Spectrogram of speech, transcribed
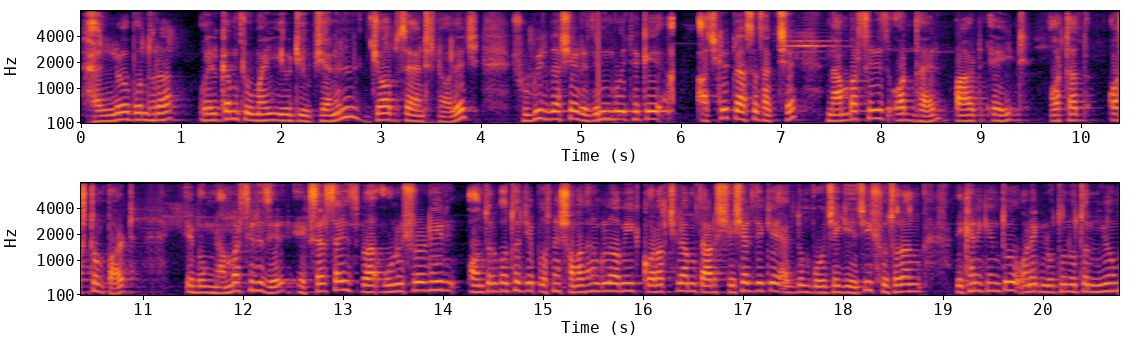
হ্যালো বন্ধুরা, welcome to my YouTube channel jobs and knowledge. Subir দাসের রিজনিং বই থেকে আজকের ক্লাসে থাকছে নাম্বার সিরিজ অধ্যায়ের পার্ট এইট, অর্থাৎ অষ্টম পার্ট, এবং নাম্বার সিরিজের এক্সারসাইজ বা অনুশীলনীর অন্তর্গত যে প্রশ্নের সমাধানগুলো আমি করাচ্ছিলাম, তার শেষের দিকে একদম পৌঁছে গিয়েছি। সুতরাং এখানে কিন্তু অনেক নতুন নতুন নিয়ম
